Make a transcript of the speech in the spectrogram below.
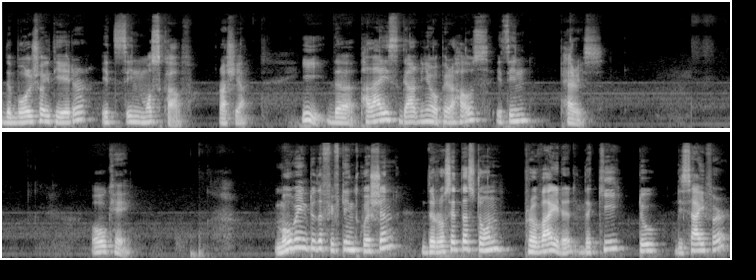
the Bolshoi Theater it's in Moscow Russia. E the Palais Garnier Opera House it's in Paris. Okay. Moving to the 15th question the Rosetta Stone provided the key to decipher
